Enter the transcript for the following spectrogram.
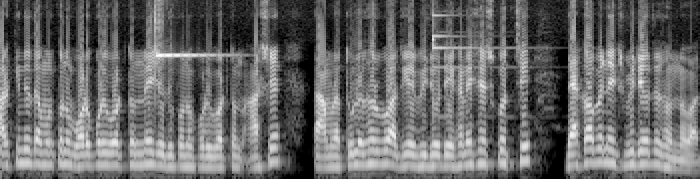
আর কিন্তু তেমন কোনো বড় পরিবর্তন নেই, যদি কোনো পরিবর্তন আসে, তা আমরা তুলে ধরবো। আজকের ভিডিওটি এখানে শেষ করছি। দেখা হবে নেক্সট ভিডিওতে ধন্যবাদ।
